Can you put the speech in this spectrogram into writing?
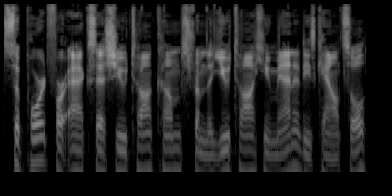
Support for Access Utah comes from the Utah Humanities Council,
